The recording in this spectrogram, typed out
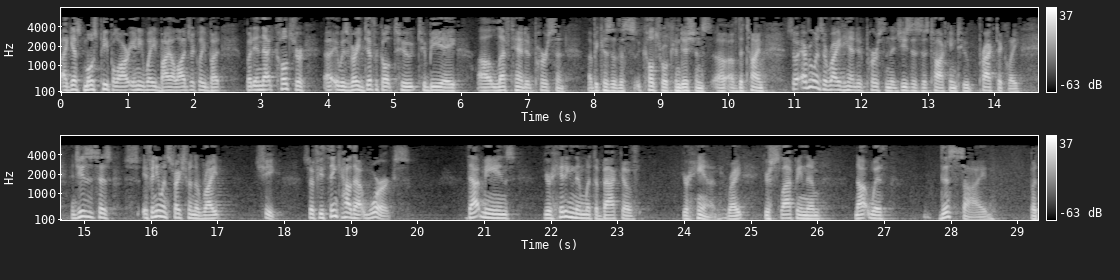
I guess most people are anyway biologically, but but in that culture, uh, it was very difficult to to be a uh, left-handed person uh, because of the cultural conditions uh, of the time. So everyone's a right-handed person that Jesus is talking to practically. And Jesus says, if anyone strikes you on the right cheek. So if you think how that works, that means you're hitting them with the back of your hand, right? You're slapping them not with this side, but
